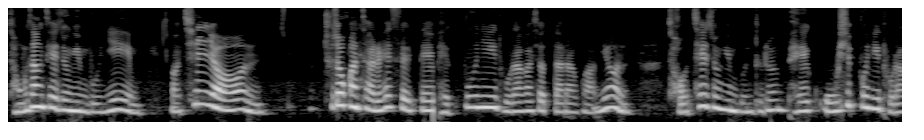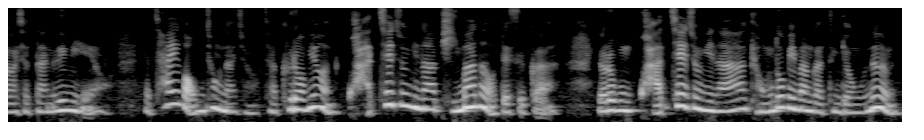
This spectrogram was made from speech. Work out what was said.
정상 체중인 분이 7년 추적 관찰을 했을 때 100분이 돌아가셨다라고 하면 저체중인 분들은 150분이 돌아가셨다는 의미예요. 자, 차이가 엄청나죠. 자, 그러면 과체중이나 비만은 어땠을까? 여러분, 과체중이나 경도 비만 같은 경우는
